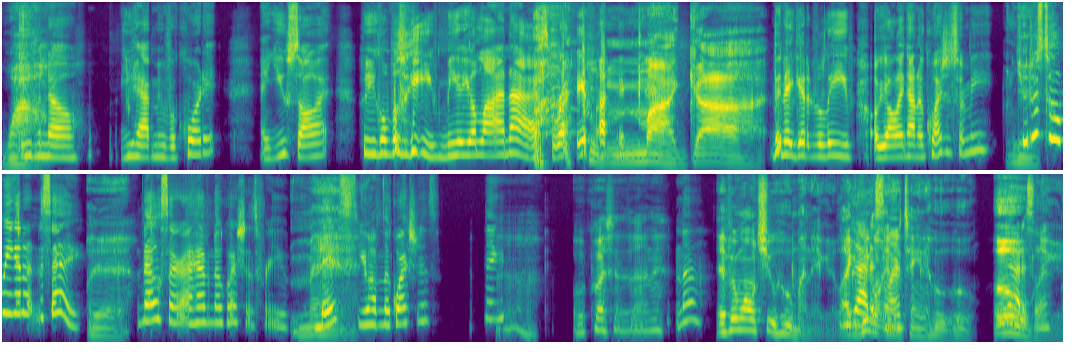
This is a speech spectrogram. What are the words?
wow. even though you have me recorded and you saw it. Who you gonna believe, me or your lying eyes? Right? Oh Like, my God. then they get to believe. Oh, y'all ain't got no questions for me. Yeah. You just told me you got nothing to say. Yeah. No, sir, I have no questions for you. Man. Miss, you have no questions, nigga. Uh, what questions on there? No. If it won't you, who my nigga? Like got we gonna entertain it, who who? Who Slim.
